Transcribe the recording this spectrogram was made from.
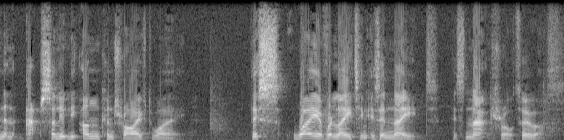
in an absolutely uncontrived way. This way of relating is innate, it's natural to us.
